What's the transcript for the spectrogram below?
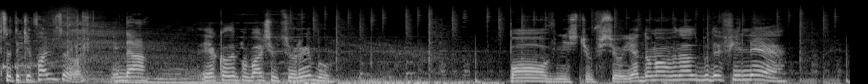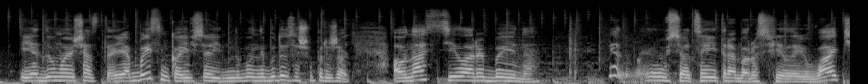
Це такі фальцево? Да. Я коли побачив цю рибу повністю всю, я думав, у нас буде філе. І я думаю, зараз я бисенько і все, і не буду за що переживати. А у нас ціла рибина. Я думаю, ну все, це їй треба розфілеювати.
